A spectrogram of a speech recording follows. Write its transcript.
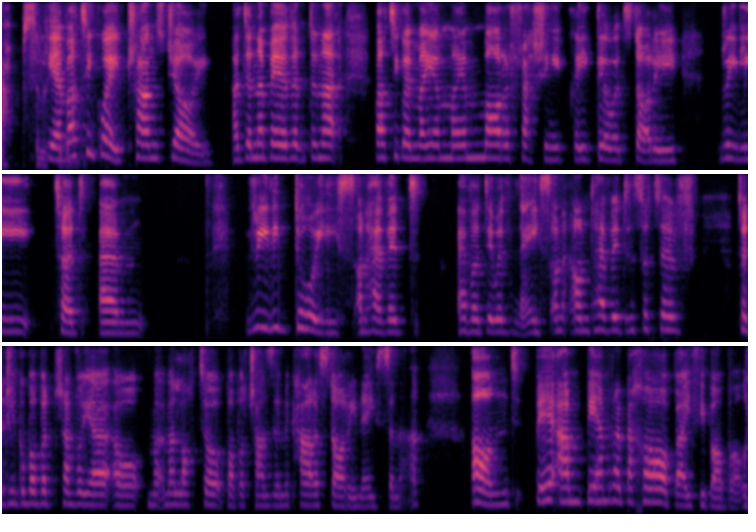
absolutely. Ie, yeah, fel ti'n gweud, trans joy. A dyna be, dyna, fel ti'n gweud, mae, mae mor refreshing i, i glywed stori really, tyd, um, really dwys, ond hefyd efo diwedd neis, ond, ond hefyd yn sort of, tyd, dwi'n gwybod bod rhan fwyaf o, mae ma lot o bobl trans ddim yn cael y stori neis yna. Ond, be am, be am rhoi bach o obaith i bobl?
